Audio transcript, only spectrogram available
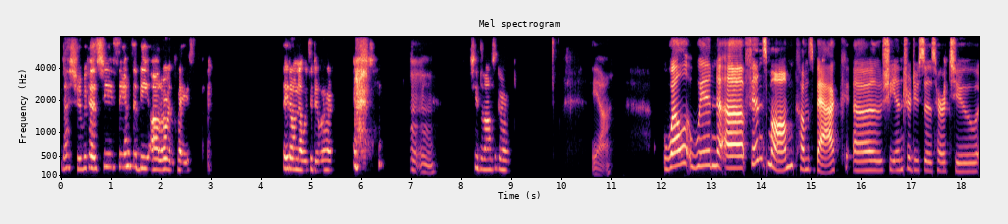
that's true because she seems to be all over the place. They don't know what to do with her. Mm-mm. She's a lost girl. Yeah. Well, when uh Finn's mom comes back, uh she introduces her to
